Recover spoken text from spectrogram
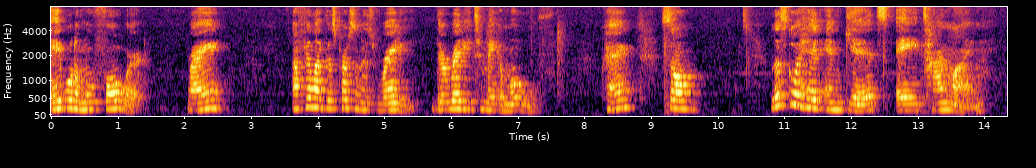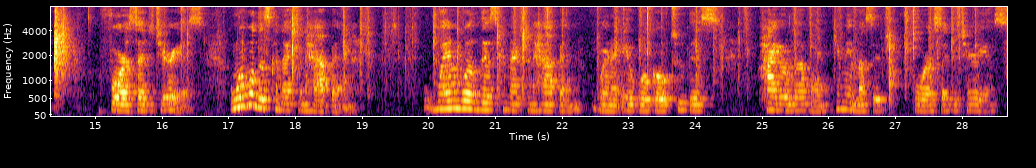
able to move forward, right? I feel like this person is ready. They're ready to make a move. Okay? So let's go ahead and get a timeline for a Sagittarius. When will this connection happen? When will this connection happen? When it will go to this higher level? Give me a message for a Sagittarius.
